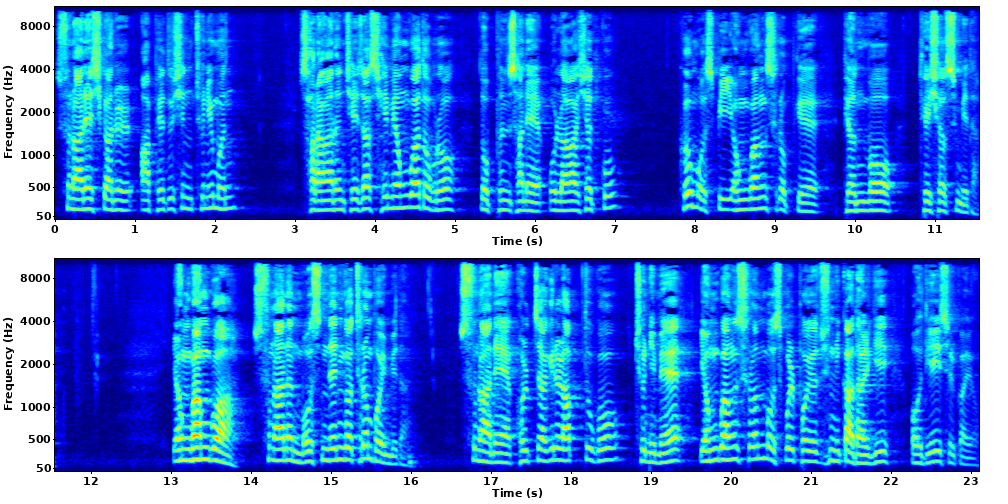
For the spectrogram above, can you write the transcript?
순환의 시간을 앞에 두신 주님은 사랑하는 제자 세 명과 더불어 높은 산에 올라가셨고 그 모습이 영광스럽게 변모되셨습니다. 영광과 순환은 모순된 것처럼 보입니다. 순환의 골짜기를 앞두고 주님의 영광스러운 모습을 보여주신 까닭이 어디에 있을까요?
